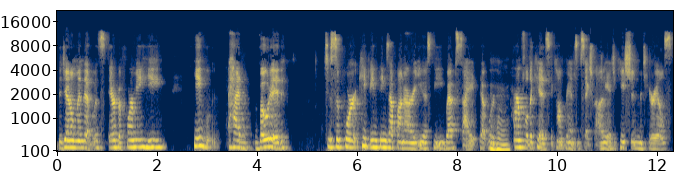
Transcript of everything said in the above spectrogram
the gentleman that was there before me, he he had voted to support keeping things up on our USBE website that were mm-hmm. harmful to kids, the comprehensive sexuality education materials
